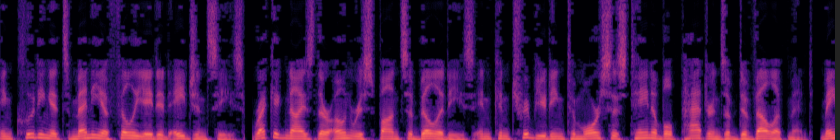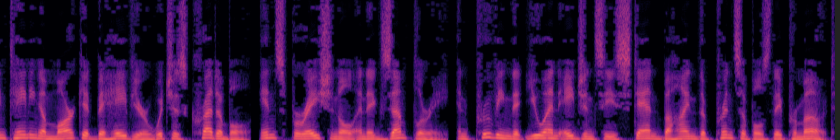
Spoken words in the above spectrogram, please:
including its many affiliated agencies, recognize their own responsibilities in contributing to more sustainable patterns of development, maintaining a market behavior which is credible, inspirational and exemplary, and proving that UN agencies stand behind the principles they promote.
